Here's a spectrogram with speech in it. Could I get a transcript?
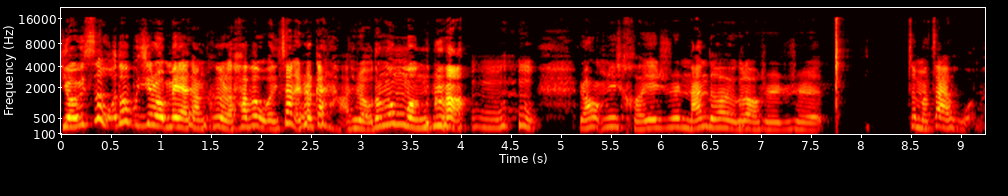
有一次我都不记得我没来上课了，他问我你上哪课干啥去了，我都懵了。嗯，然后我们就合计，就是难得有个老师就是这么在乎我们，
